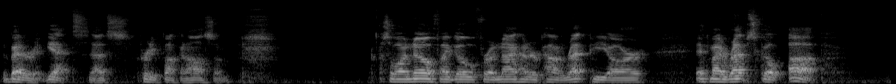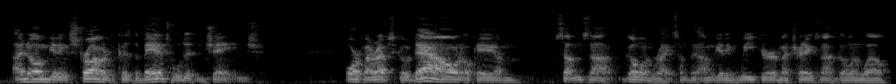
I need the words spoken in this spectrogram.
the better it gets. That's pretty fucking awesome. So I know if I go for a 900 pound rep PR, if my reps go up, I know I'm getting stronger because the band tool didn't change. Or if my reps go down, okay, I'm something's not going right. Something I'm getting weaker, my training's not going well.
